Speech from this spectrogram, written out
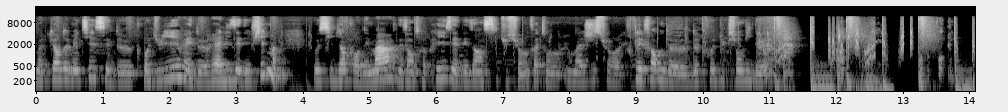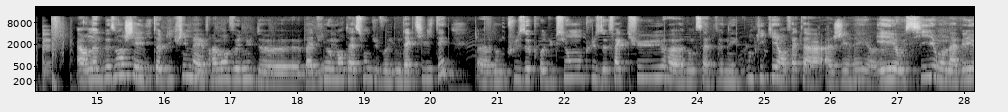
Notre cœur de métier, c'est de produire et de réaliser des films, aussi bien pour des marques, des entreprises et des institutions. En fait, on, agit sur toutes les formes de, de production vidéo. Alors notre besoin chez Little Big Film est vraiment venu bah, d'une augmentation du volume d'activité, euh, donc plus de production, plus de factures, euh, donc ça devenait compliqué en fait à, gérer. Euh. Et aussi on avait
